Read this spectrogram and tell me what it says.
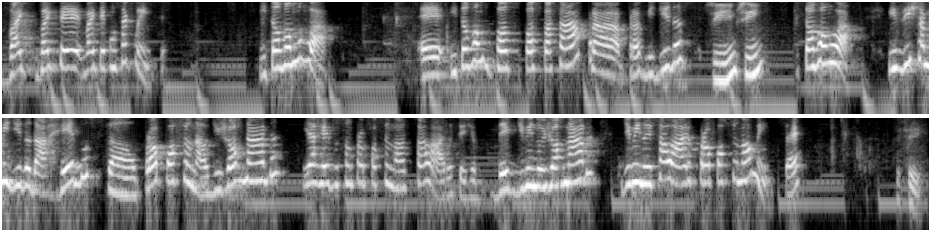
vai, vai, ter, vai ter consequência. Então vamos lá. É, então vamos, posso, posso passar para as medidas? Sim, sim. Então vamos lá. Existe a medida da redução proporcional de jornada e a redução proporcional de salário, ou seja, diminui jornada, diminui salário proporcionalmente, certo? Perfeito.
